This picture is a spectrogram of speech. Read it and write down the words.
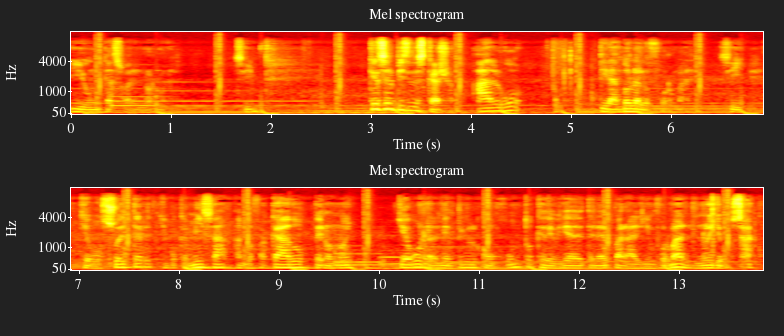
y un casual normal. ¿sí? ¿Qué es el business casual? Algo tirándole a lo formal. ¿sí? Llevo suéter, llevo camisa, ando facado, pero no llevo realmente el conjunto que debería de tener para alguien formal. No llevo saco,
